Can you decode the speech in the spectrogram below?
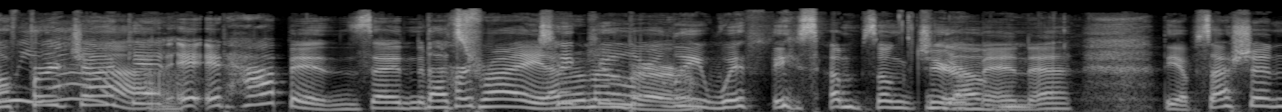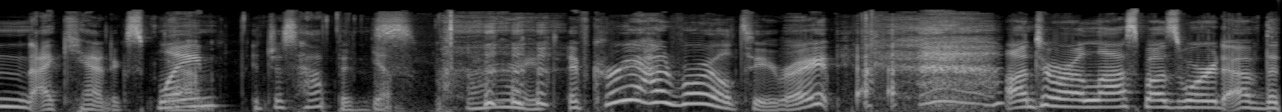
puffer yeah. jacket. It, it happens, and That's right, I remember. Particularly with the Samsung chairman, uh, the obsession I can't explain. Yep. It just happens. Yep. All right. if Korea had royalty, right? On to our last buzzword of the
